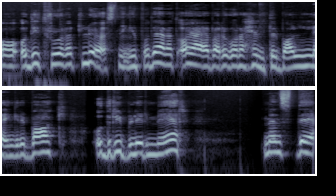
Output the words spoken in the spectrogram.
Og, og, de tror at løsningen på det er at å, ja, jeg bare går og henter ballen lenger bak og dribler mer. Mens det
